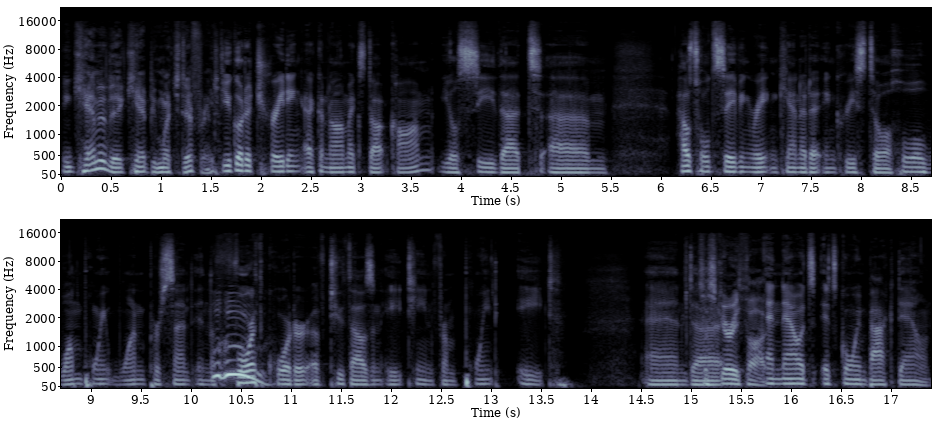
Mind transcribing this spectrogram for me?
In Canada, it can't be much different. If you go to tradingeconomics.com, you'll see that um, household saving rate in Canada increased to a whole 1.1% in the Woohoo! fourth quarter of 2018 from 0.8. And It's a uh, scary thought. And now it's it's going back down,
